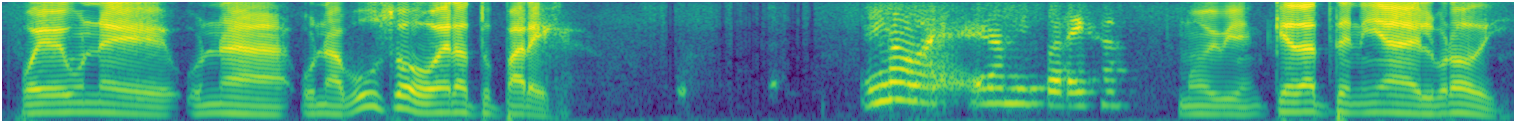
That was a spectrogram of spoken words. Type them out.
fue un, eh, una, un abuso o era tu pareja? No, era mi pareja. Muy bien. ¿Qué edad tenía el Brody?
